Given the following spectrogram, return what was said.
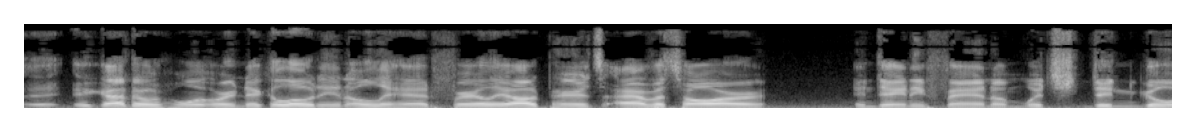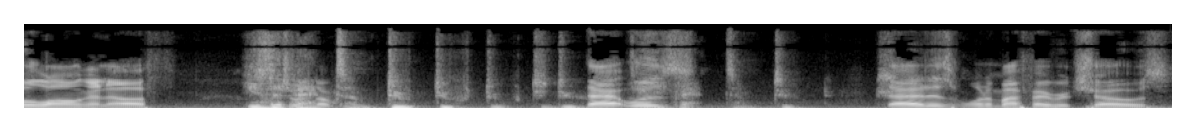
it it got to a point where Nickelodeon only had Fairly Odd Parents, Avatar, and Danny Phantom, which didn't go long enough. He's a Which was a- phantom. Do, do, do, do, do. That was- phantom. Do, do. That is one of my favorite shows.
